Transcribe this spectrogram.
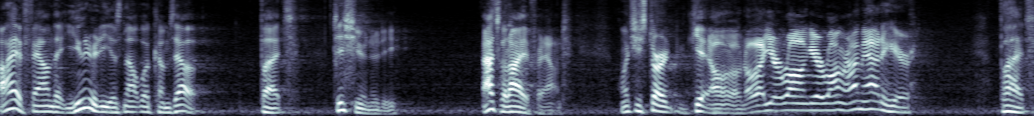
I have found that unity is not what comes out, but disunity. That's what I have found. Once you start getting, oh, no, you're wrong, you're wrong, I'm out of here. But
